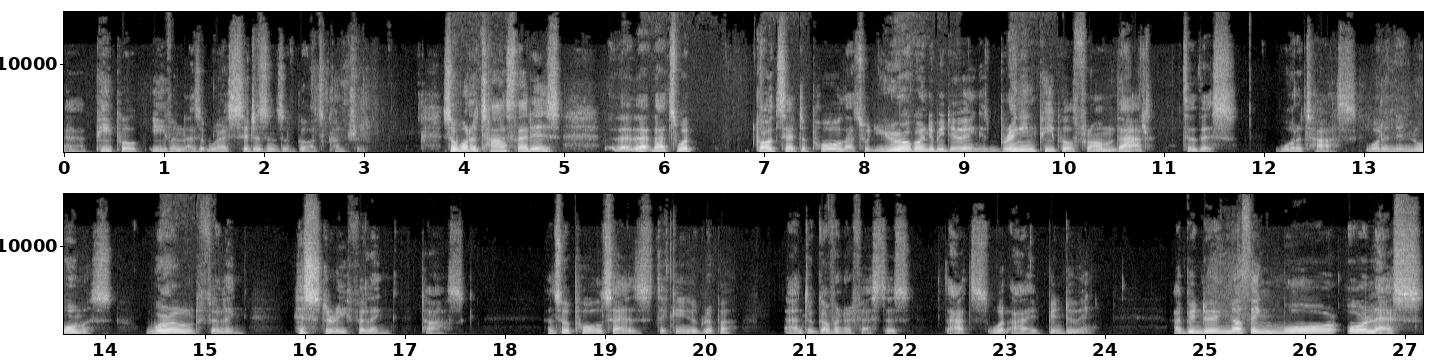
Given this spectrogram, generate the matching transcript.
uh, people, even as it were, citizens of God's country. So, what a task that is. That, that's what God said to Paul. That's what you're going to be doing, is bringing people from that to this. What a task. What an enormous, world filling, history filling task. And so Paul says to King Agrippa, and to Governor Festus, that's what I've been doing. I've been doing nothing more or less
